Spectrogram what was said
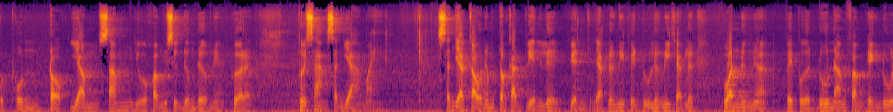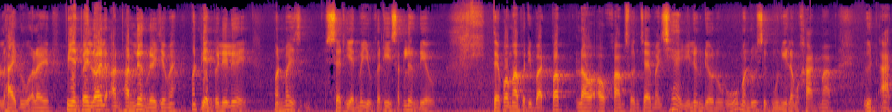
อดทนตอกย้ำซ้ำอยู่กับความรู้สึกเดิมๆเนี่ยเพื่ออะไรเพื่อสร้างสัญญาใหม่ สัญญาเก่าเนี่ยมันต้องการเปลี่ยนเรื่อยๆเปลี่ยนจากเรื่องนี้เป็นดูเรื่องนี้จากเรื่องวันหนึ่งเนี่ย ไปเปิดดูหนังฟังเพลงดูไลน์ดูอะไร เปลี่ยนไปร้อยอันพันเรื่องเลยใช่ไหมมันเปลี่ยนไปเรื่อย ๆ มันไม่เสถียรไม่อยู่กับที่สักเรื่องเดียว แต่พอมาปฏิบัติปั๊บเราเอาความสนใจมาแช่อยู่เรื่องเดียวโอ้โหมันรู้สึกมุนีลำคาญมากอึดอัด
